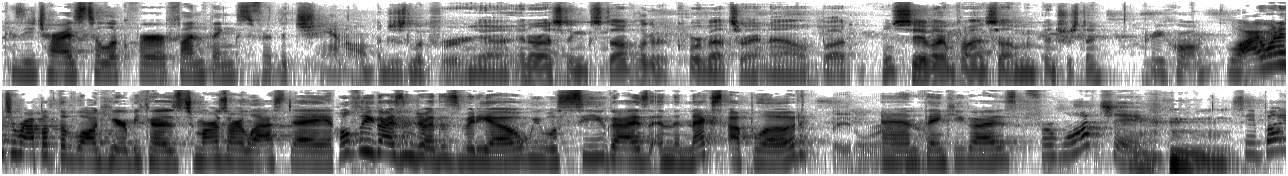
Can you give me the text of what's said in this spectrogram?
because he tries to look for fun things for the channel. I just look for yeah interesting stuff. Look at the Corvettes right now, but we'll see if I can find something interesting. Pretty cool. Well, I wanted to wrap up the vlog here because tomorrow's our last day. Hopefully you guys enjoyed this video. We will see you guys in the next upload. Right And here. thank you guys for watching. Say bye,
